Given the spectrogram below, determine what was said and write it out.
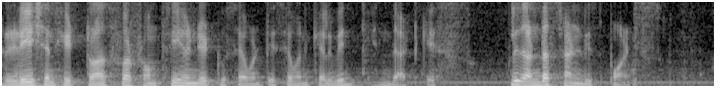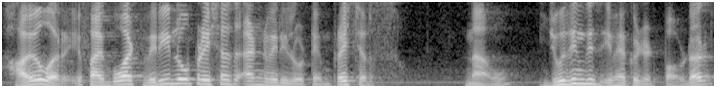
radiation heat transfer from 300 to 77 Kelvin in that case. Please understand these points. However, if I go at very low pressures and very low temperatures, now using this evacuated powder,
